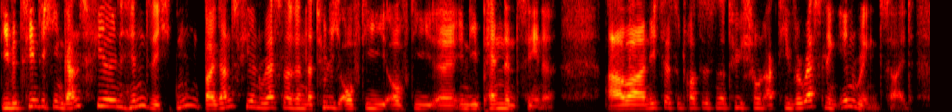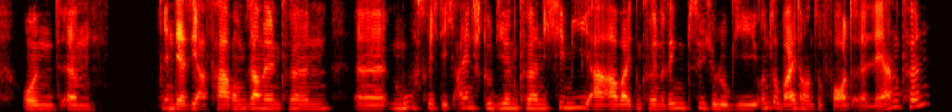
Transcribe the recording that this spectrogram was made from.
die beziehen sich in ganz vielen Hinsichten, bei ganz vielen Wrestlerinnen natürlich auf die, auf die äh, Independent-Szene. Aber nichtsdestotrotz ist es natürlich schon aktive Wrestling-In-Ring-Zeit. Und ähm, in der sie Erfahrung sammeln können, äh, Moves richtig einstudieren können, Chemie erarbeiten können, Ringpsychologie und so weiter und so fort äh, lernen können.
